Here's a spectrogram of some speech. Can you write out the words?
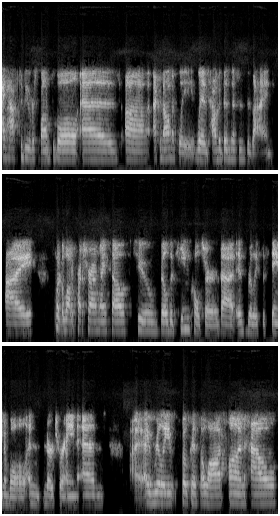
I have to be responsible as uh, economically with how the business is designed. I put a lot of pressure on myself to build a team culture that is really sustainable and nurturing. And I, I really focus a lot on how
